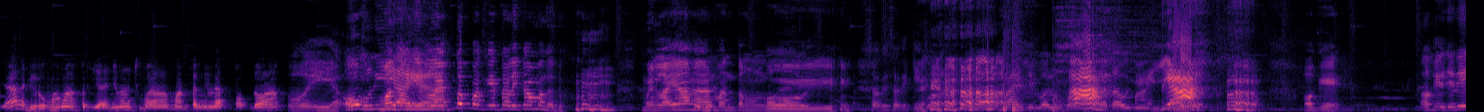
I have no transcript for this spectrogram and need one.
Ya, di rumah mah kerjanya mah cuma mantengin laptop doang. Oh iya. Oh, kuliah mantengin ya. laptop pakai tali kama gak tuh? Main layangan, manteng. Oh. Wih. Sorry, sorry, Ki. Gua lupa, Ki. Gua lupa. Ah, Nggak tahu, Ki. Iya. Oke. Oke, jadi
